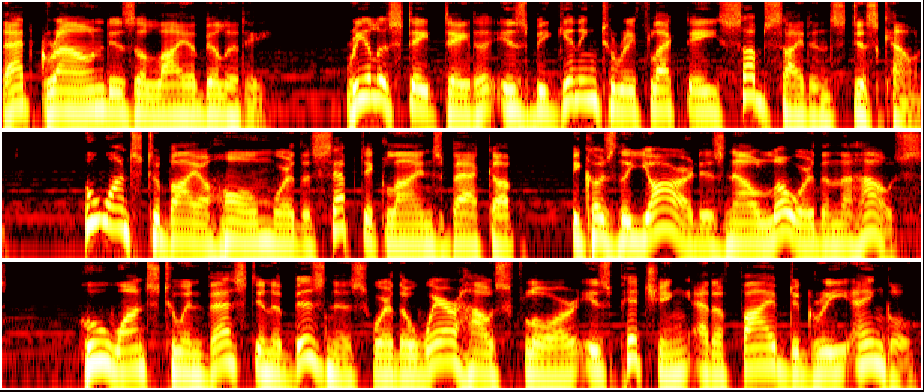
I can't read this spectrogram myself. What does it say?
that ground is a liability. Real estate data is beginning to reflect a subsidence discount. Who wants to buy a home where the septic lines back up because the yard is now lower than the house? Who wants to invest in a business where the warehouse floor is pitching at a 5-degree angle?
